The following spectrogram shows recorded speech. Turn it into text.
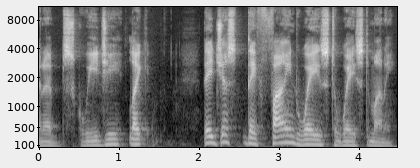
and a squeegee. Like they just they find ways to waste money.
